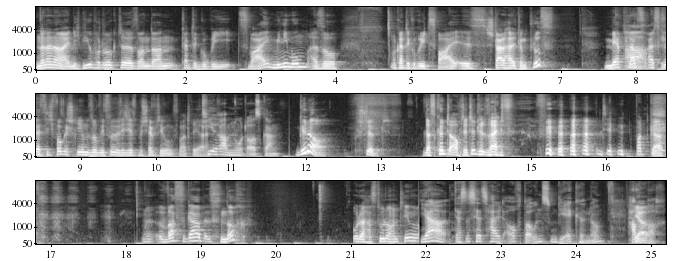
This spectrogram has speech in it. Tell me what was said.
Nein, nein, nein, nicht Bioprodukte, sondern Kategorie 2 Minimum. Also und Kategorie 2 ist Stallhaltung plus. Mehr Platz Ah, als okay. gesetzlich vorgeschrieben, sowie zusätzliches Beschäftigungsmaterial. Tiere am Notausgang. Genau, stimmt. Das könnte auch der Titel sein für, für den Podcast. Was gab es noch? Oder hast du noch ein Thema? Ja, das ist jetzt halt auch bei uns um die Ecke, ne? Hambach.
